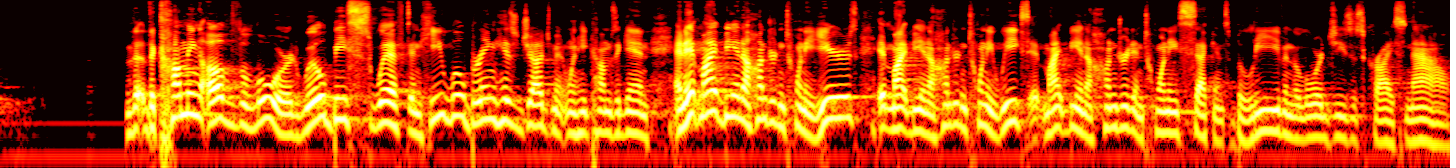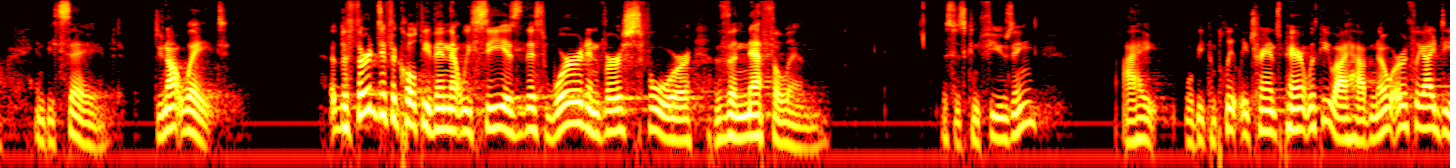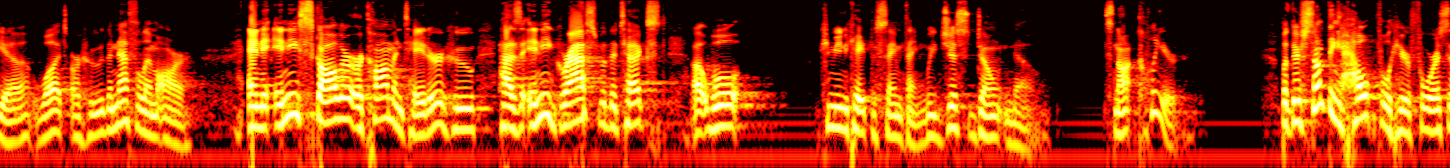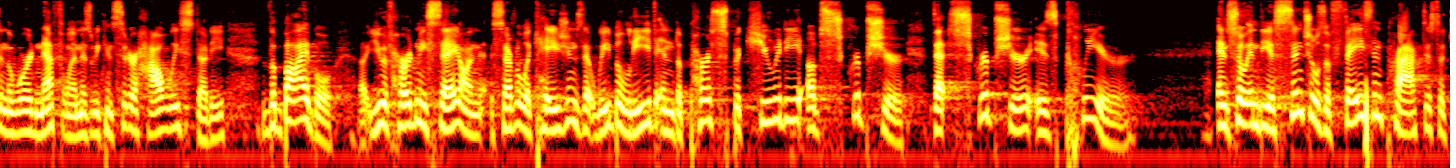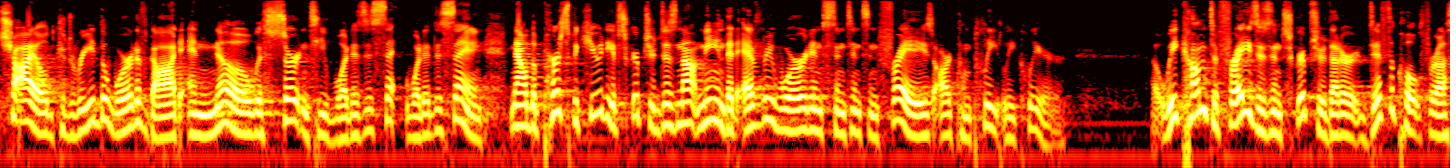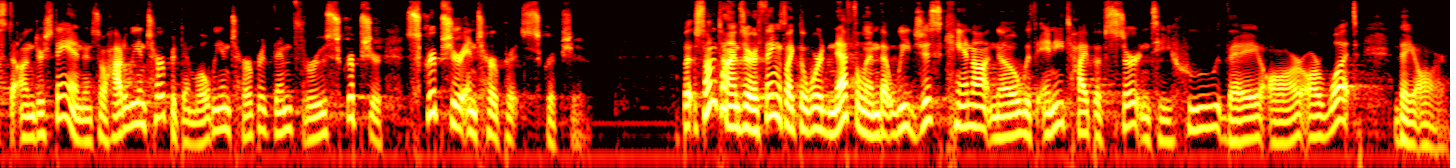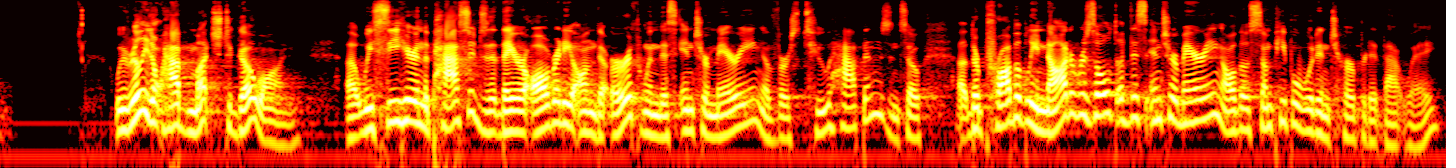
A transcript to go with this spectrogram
The, the coming of the Lord will be swift, and he will bring his judgment when he comes again. And it might be in 120 years, it might be in 120 weeks, it might be in 120 seconds. Believe in the Lord Jesus Christ now and be saved. Do not wait. The third difficulty, then, that we see is this word in verse 4, the Nephilim. This is confusing. I will be completely transparent with you. I have no earthly idea what or who the Nephilim are. And any scholar or commentator who has any grasp of the text uh, will communicate the same thing. We just don't know. It's not clear. But there's something helpful here for us in the word Nephilim as we consider how we study the Bible. Uh, you have heard me say on several occasions that we believe in the perspicuity of Scripture, that Scripture is clear. And so, in the essentials of faith and practice, a child could read the Word of God and know with certainty what it is, saying. Now, the perspicuity of Scripture does not mean that every word and sentence and phrase are completely clear. Uh, we come to phrases in Scripture that are difficult for us to understand. And so, how do we interpret them? Well, we interpret them through Scripture. Scripture interprets Scripture. But sometimes there are things like the word Nephilim that we just cannot know with any type of certainty who they are or what they are. We really don't have much to go on. Uh, we see here in the passage that they are already on the earth when this intermarrying of verse 2 happens. And so uh, they're probably not a result of this intermarrying, although some people would interpret it that way.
